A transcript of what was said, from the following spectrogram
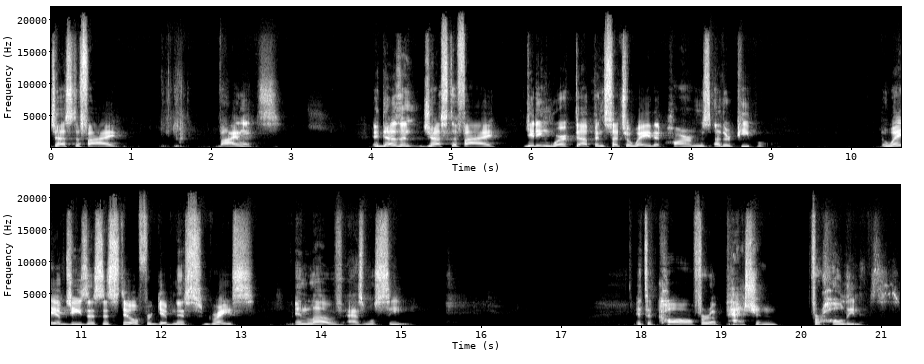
justify violence. It doesn't justify getting worked up in such a way that harms other people. The way of Jesus is still forgiveness, grace, and love, as we'll see. It's a call for a passion for holiness,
